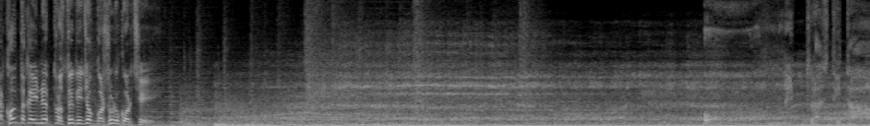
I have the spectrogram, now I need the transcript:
এখন থেকে এই নেত্রস্থিতি যজ্ঞ শুরু করছি। ওম নেত্রস্থিতায়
